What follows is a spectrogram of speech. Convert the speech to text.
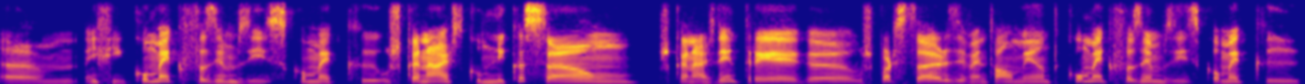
um, enfim, como é que fazemos isso, como é que os canais de comunicação, os canais de entrega, os parceiros, eventualmente, como é que fazemos isso, como é que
